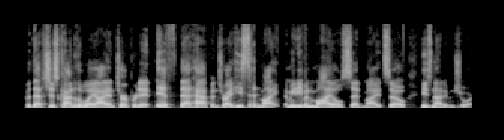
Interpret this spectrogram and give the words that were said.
but that's just kind of the way I interpret it if that happens, right? He said might. I mean, even Miles said might, so he's not even sure.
